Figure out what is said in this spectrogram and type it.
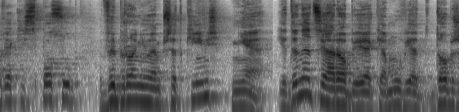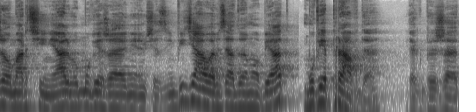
w jakiś sposób wybroniłem przed kimś? Nie. Jedyne co ja robię, jak ja mówię dobrze o Marcinie, albo mówię, że nie wiem, się z nim widziałem, zjadłem obiad, mówię prawdę. Jakby, że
